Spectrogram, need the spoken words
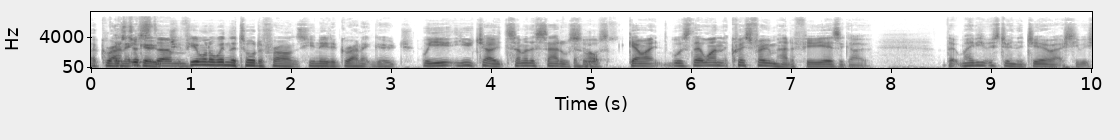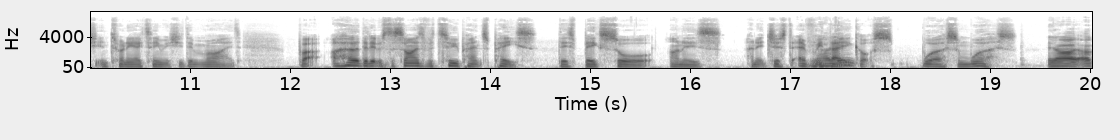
A granite just, gooch. um, if you want to win the Tour de France, you need a granite gooch. Well, you, you Joe, some of the saddle sores. helps. Go out. Was there one that Chris Froome had a few years ago? That maybe it was during the Giro actually, which in 2018, which he didn't ride. But I heard that it was the size of a two pence piece. This big sore on his, and it just every Yeah, day it got worse and worse. Yeah, I, I,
